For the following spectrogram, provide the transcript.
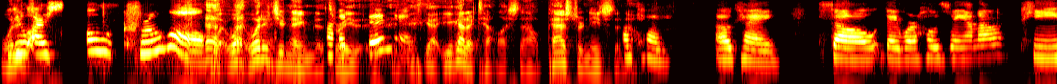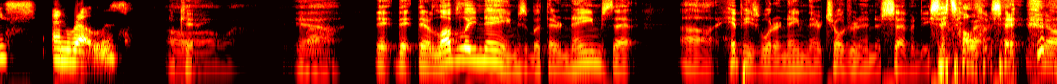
What you did, are so cruel. what, what, what did you name the three? You got to tell us now. Pastor needs to know. Okay. Okay. So they were Hosanna, Peace, and Rose. Okay. Oh, wow. Yeah. They, they, they're lovely names, but they're names that uh, hippies would have named their children in their 70s. That's all I'm saying. No,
